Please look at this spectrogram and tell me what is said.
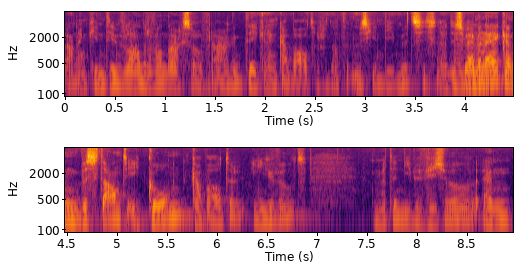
aan een kind in Vlaanderen vandaag zou vragen, teken een kabouter, dat het misschien die muts is. Hè. Dus mm -hmm. wij hebben eigenlijk een bestaand icoon, kabouter, ingevuld, met een nieuwe visual en,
